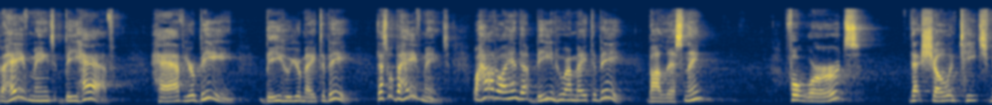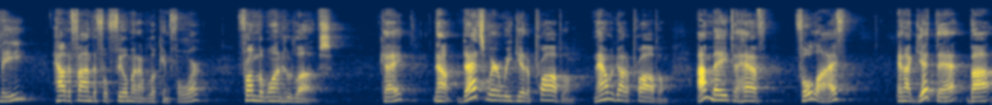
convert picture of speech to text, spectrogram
Behave means be have. Have your being. Be who you're made to be. That's what behave means. Well, how do I end up being who I'm made to be? By listening for words that show and teach me how to find the fulfillment I'm looking for from the one who loves. Okay? Now, that's where we get a problem. Now we've got a problem. I'm made to have full life, and I get that by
